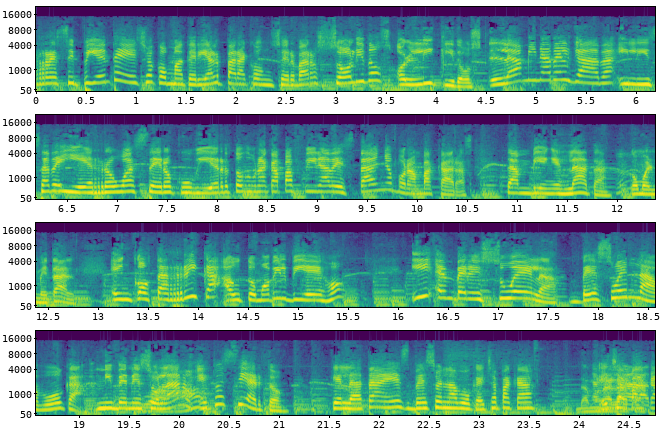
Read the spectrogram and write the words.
recipiente hecho con material para conservar sólidos o líquidos, lámina delgada y lisa de hierro o acero cubierto de una capa fina de estaño por ambas caras. También es lata, como el metal. En Costa Rica, automóvil viejo. Y en Venezuela, beso en la boca. Mi venezolano, Wow. esto es cierto, que lata es beso en la boca. Echa para acá. Dame una Echa lata. para acá.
